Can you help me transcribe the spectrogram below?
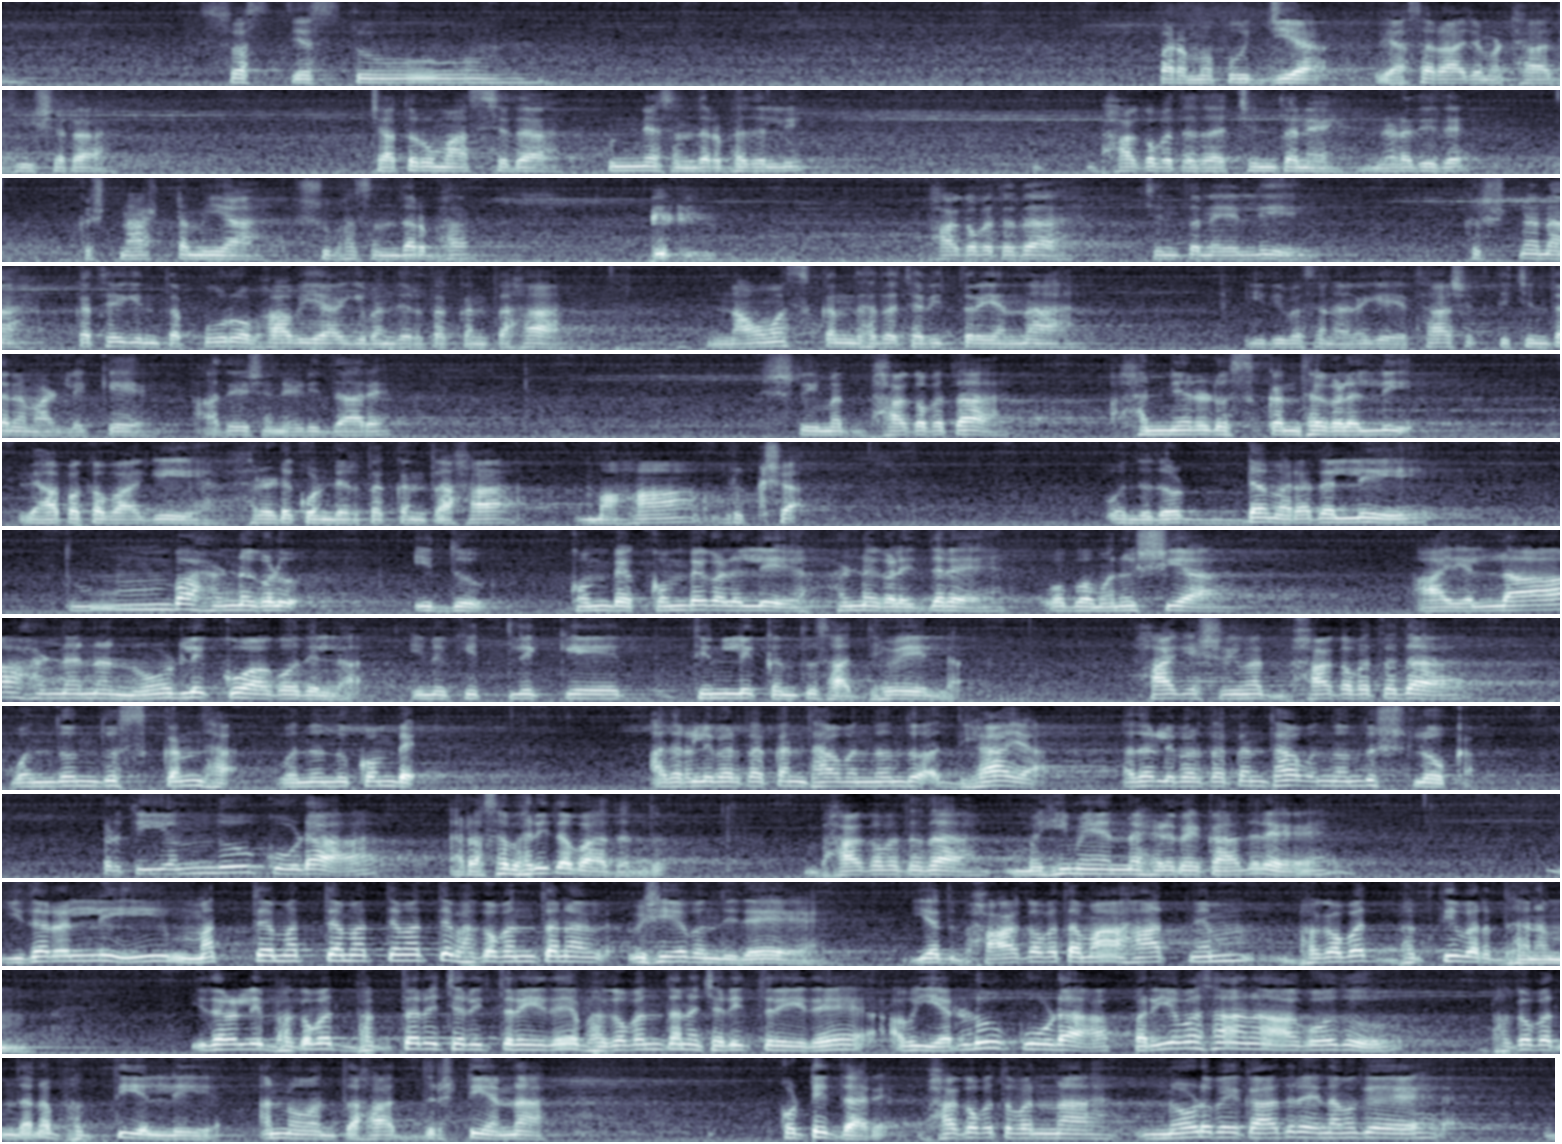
स्वस्त्यस्तु। ಪರಮಪೂಜ್ಯ ವ್ಯಾಸರಾಜ ಮಠಾಧೀಶರ ಚಾತುರ್ಮಾಸ್ಯದ ಪುಣ್ಯ ಸಂದರ್ಭದಲ್ಲಿ ಭಾಗವತದ ಚಿಂತನೆ ನಡೆದಿದೆ. ಕೃಷ್ಣಾಷ್ಟಮಿಯ ಶುಭ ಸಂದರ್ಭ. ಭಾಗವತದ ಚಿಂತನೆಯಲ್ಲಿ ಕೃಷ್ಣನ ಕಥೆಗಿಂತ ಪೂರ್ವಭಾವಿಯಾಗಿ ಬಂದಿರತಕ್ಕಂತಹ ನವಮಸ್ಕಂಧದ ಚರಿತ್ರೆಯನ್ನು ಈ ದಿವಸ ನನಗೆ ಯಥಾಶಕ್ತಿ ಚಿಂತನೆ ಮಾಡಲಿಕ್ಕೆ ಆದೇಶ ನೀಡಿದ್ದಾರೆ. ಶ್ರೀಮದ್ ಭಾಗವತ ಹನ್ನೆರಡು ಸ್ಕಂಧಗಳಲ್ಲಿ ವ್ಯಾಪಕವಾಗಿ ಹರಡಿಕೊಂಡಿರತಕ್ಕಂತಹ ಮಹಾವೃಕ್ಷ. ಒಂದು ದೊಡ್ಡ ಮರದಲ್ಲಿ ತುಂಬ ಹಣ್ಣುಗಳು ಇದ್ದು, ಕೊಂಬೆ ಕೊಂಬೆಗಳಲ್ಲಿ ಹಣ್ಣುಗಳಿದ್ದರೆ ಒಬ್ಬ ಮನುಷ್ಯ ಆ ಎಲ್ಲ ಹಣ್ಣನ್ನು ನೋಡಲಿಕ್ಕೂ ಆಗೋದಿಲ್ಲ. ಇನ್ನು ಕಿತ್ತಲಿಕ್ಕೆ ತಿನ್ನಲಿಕ್ಕಂತೂ ಸಾಧ್ಯವೇ ಇಲ್ಲ. ಹಾಗೆ ಶ್ರೀಮದ್ ಭಾಗವತದ ಒಂದೊಂದು ಸ್ಕಂಧ, ಒಂದೊಂದು ಕೊಂಬೆ ಅದರಲ್ಲಿ ಬರತಕ್ಕಂಥ ಒಂದೊಂದು ಅಧ್ಯಾಯ, ಅದರಲ್ಲಿ ಬರತಕ್ಕಂಥ ಒಂದೊಂದು ಶ್ಲೋಕ. ಪ್ರತಿಯೊಂದೂ ಕೂಡ ರಸಭರಿತವಾದದ್ದು. ಭಾಗವತದ ಮಹಿಮೆಯನ್ನು ಹೇಳಬೇಕಾದರೆ, ಇದರಲ್ಲಿ ಮತ್ತೆ ಮತ್ತೆ ಮತ್ತೆ ಮತ್ತೆ ಭಗವಂತನ ವಿಷಯ ಬಂದಿದೆ. ಯದ್ ಭಾಗವತ ಮಾಹಾತ್ಮ್ಯಂ ಭಗವದ್ ಭಕ್ತಿವರ್ಧನಂ. ಇದರಲ್ಲಿ ಭಗವದ್ ಭಕ್ತರ ಚರಿತ್ರೆ ಇದೆ, ಭಗವಂತನ ಚರಿತ್ರೆ ಇದೆ. ಅವು ಎರಡೂ ಕೂಡ ಪರ್ಯವಸಾನ ಆಗೋದು ಭಗವಂತನ ಭಕ್ತಿಯಲ್ಲಿ ಅನ್ನುವಂತಹ ದೃಷ್ಟಿಯನ್ನು ಕೊಟ್ಟಿದ್ದಾರೆ. ಭಾಗವತವನ್ನು ನೋಡಬೇಕಾದರೆ ನಮಗೆ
